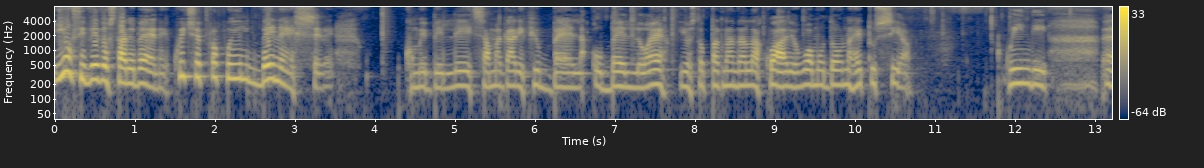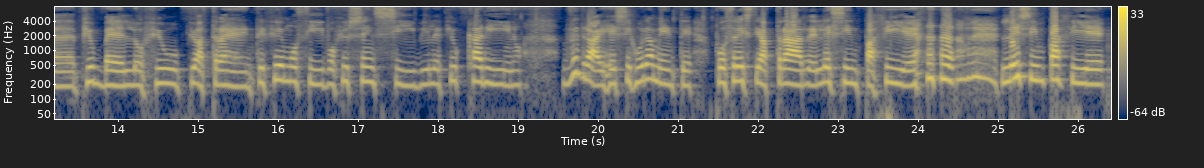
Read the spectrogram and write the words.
Io ti vedo stare bene qui c'è proprio il benessere. Come bellezza magari più bella o bello eh? Io sto parlando all'acquario uomo o donna che tu sia quindi eh, più bello, più, più attraente, più emotivo, più sensibile, più carino. Vedrai che sicuramente potresti attrarre le simpatie, le simpatie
